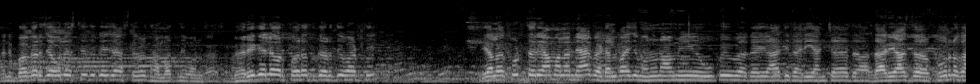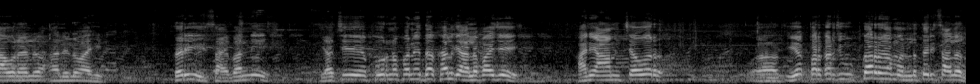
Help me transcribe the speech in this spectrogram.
आणि बगर जेवलेच तिथे काही जास्त वेळ थांबत नाही माणूस. घरी गेल्यावर परत गर्दी वाढते. याला कुठतरी आम्हाला न्याय भेटायला पाहिजे म्हणून आम्ही उपविभागीय अधिकारी यांच्या द- दारी आज पूर्ण गावाला आलो आलेलो आहे. तरी साहेबांनी याची पूर्णपणे दखल घ्यायला पाहिजे आणि आमच्यावर एक प्रकारचे उपकार म्हणलं तरी चालेल.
